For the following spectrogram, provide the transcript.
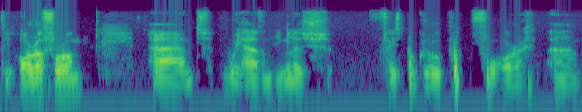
the Oura forum, and we have an English Facebook group for um,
